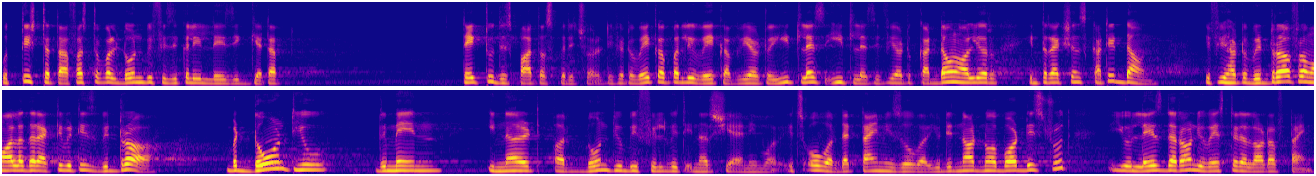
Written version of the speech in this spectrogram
Uttishtata. First of all, don't be physically lazy. Get up take to this path of spirituality. If you have to wake up early, wake up. If you have to eat less, eat less. If you have to cut down all your interactions, cut it down. If you have to withdraw from all other activities, withdraw. But don't you remain inert or don't you be filled with inertia anymore. It's over. That time is over. You did not know about this truth. You lazed around, you wasted a lot of time.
